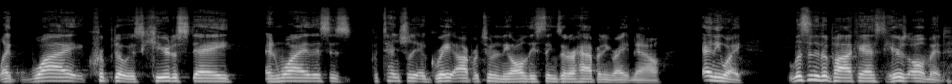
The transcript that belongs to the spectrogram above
like why crypto is here to stay and why this is potentially a great opportunity, all these things that are happening right now. Anyway, listen to the podcast. Here's Omid.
